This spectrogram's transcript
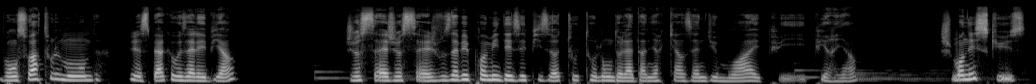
Bonsoir tout le monde, j'espère que vous allez bien. Je sais, je sais, je vous avais promis des épisodes tout au long de la dernière quinzaine du mois et puis, puis rien. Je m'en excuse,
